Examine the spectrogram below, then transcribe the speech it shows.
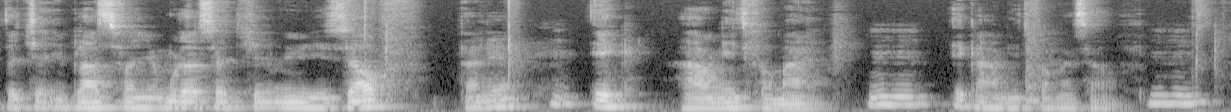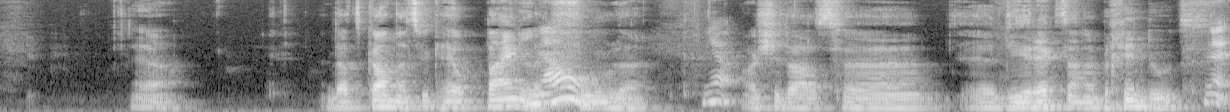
dat je in plaats van je moeder zet je nu jezelf daar neer. Ik hou niet van mij. Mhm. Ik hou niet van mezelf. Mhm. Ja. Dat kan natuurlijk heel pijnlijk Nou. voelen Ja. als je dat eh, eh, direct aan het begin doet. Nee.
